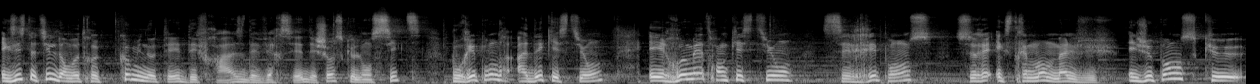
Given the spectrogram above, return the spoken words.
Existe-t-il dans votre communauté des phrases, des versets, des choses que l'on cite pour répondre à des questions et remettre en question ces réponses seraient extrêmement mal vues. Et je pense que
